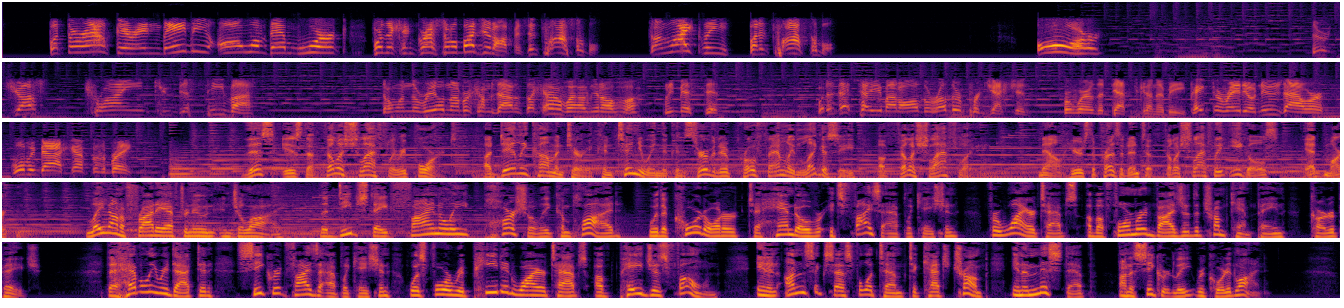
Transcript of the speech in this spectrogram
But they're out there, and maybe all of them work for the Congressional Budget Office. It's possible. It's unlikely, but it's possible. Or they're just trying to deceive us. So when the real number comes out, it's like, oh, well, you know, uh, we missed it. What does that tell you about all their other projections for where the debt's going to be? Patriot Radio News Hour. We'll be back after the break. This is the Phyllis Schlafly Report, a daily commentary continuing the conservative pro family legacy of Phyllis Schlafly. Now, here's the president of Phyllis Schlafly Eagles, Ed Martin. Late on a Friday afternoon in July, the deep state finally partially complied with a court order to hand over its FISA application for wiretaps of a former advisor to the Trump campaign, Carter Page. The heavily redacted secret FISA application was for repeated wiretaps of Page's phone in an unsuccessful attempt to catch Trump in a misstep on a secretly recorded line.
